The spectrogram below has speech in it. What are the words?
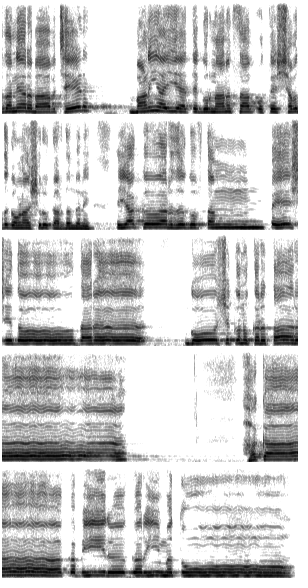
ਮਰਦਾਨਿਆ ਰਬਾਬ ਛੇੜ, ਬਾਣੀ ਆਈ ਹੈ ਤੇ ਗੁਰੂ ਨਾਨਕ ਸਾਹਿਬ ਉੱਤੇ ਸ਼ਬਦ ਗਾਉਣਾ ਸ਼ੁਰੂ ਕਰ ਦਿੰਦੇ ਨੇ। ਯਕ ਅਰਜ਼ ਗੁਫਤਮ ਪੇਸ਼ ਦੋ ਦਰ ਗੋਸ਼ ਕੁਨ ਕਰਤਾਰ। ਹਕਾ ਕਬੀਰ ਕਰੀਮ ਤੂੰ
